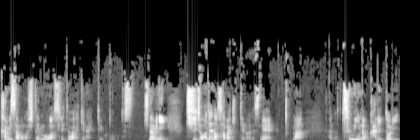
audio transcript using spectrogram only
神様の視点も忘れてはいけないということです。ちなみに地上での裁きっていうのはですねまああの罪の刈り取り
